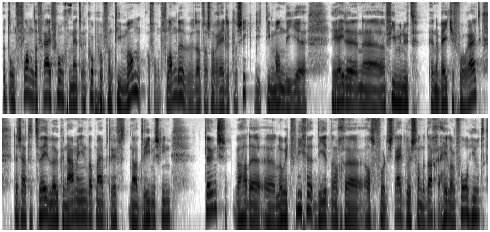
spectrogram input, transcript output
het ontvlamde vrij vroeg met een kopgroep van 10 man. Of ontvlamde, dat was nog redelijk klassiek. Die 10 man die uh, reden een, uh, een vier minuut en een beetje vooruit. Daar zaten twee leuke namen in, wat mij betreft. Nou, drie misschien. Teuns, we hadden uh, Loïc Vliegen, die het nog als voor de strijdlust van de dag heel lang volhield.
